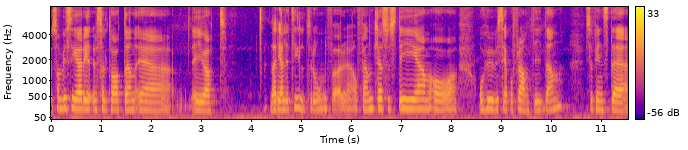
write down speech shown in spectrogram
som vi ser i resultaten är, är ju att när det gäller tilltron för offentliga system och, och hur vi ser på framtiden så finns det,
